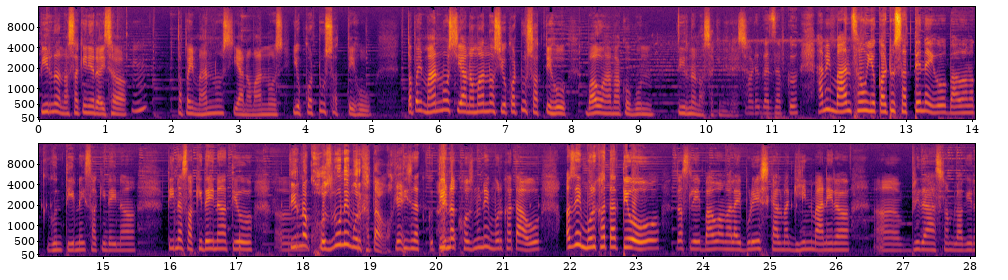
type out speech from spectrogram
पिर्न नसकिने रहेछ। तपाईँ मान्नुहोस् या नमान्नुहोस् यो कटु सत्य हो। तपाईँ मान्नुहोस् या नमान्नुहोस् यो कटु सत्य हो। बाउ आमाको गुण तिर्न नसकिने रहेछ। बडो गजबको। हामी मान्छौँ यो कटु सत्य नै हो। बाबुआमाको गुण तिर्नै सकिँदैन तिर्न सकिँदैन त्यो तिर्न खोज्नु नै मूर्खता हो के? तिर्न तिर्न खोज्नु नै मूर्खता हो। अझै मूर्खता त्यो हो जसले बाबुआमालाई बुढेसकालमा घिन मानेर वृद्धाश्रम लगेर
